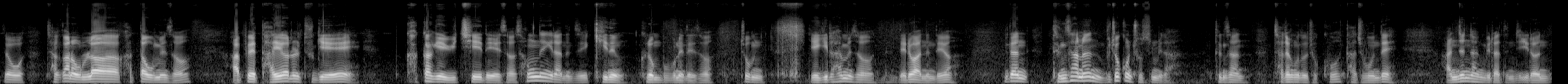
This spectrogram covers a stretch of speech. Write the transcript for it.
그래서 잠깐 올라갔다 오면서 앞에 다이얼을 두 개의 각각의 위치에 대해서 성능이라든지 기능 그런 부분에 대해서 좀 얘기를 하면서 내려왔는데요. 일단 등산은 무조건 좋습니다. 등산 자전거도 좋고 다 좋은데 안전 장비라든지 이런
